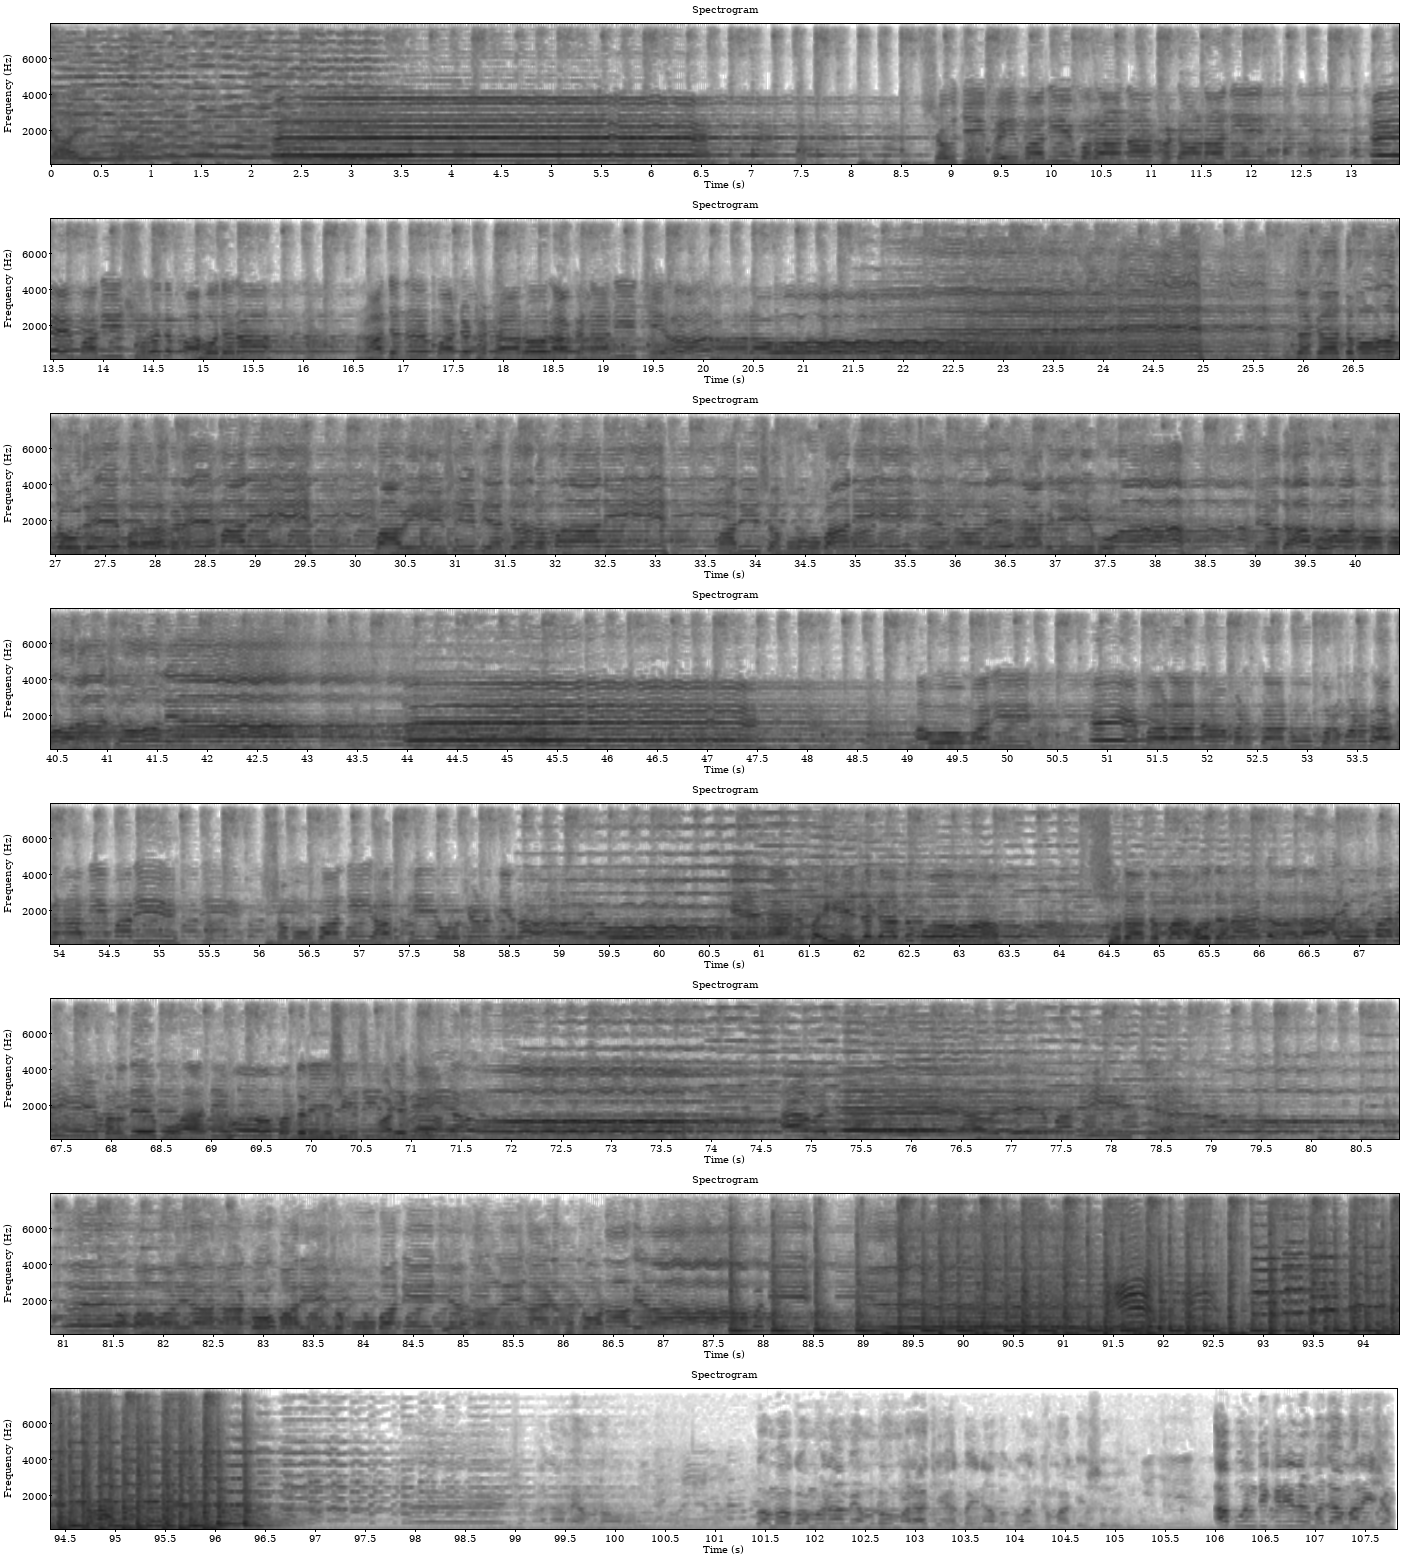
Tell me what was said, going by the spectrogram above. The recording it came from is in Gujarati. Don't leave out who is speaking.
Speaker 1: સાથે આય સૌજી ભાઈ મારી પરાના ખટાણાની, એ મારી સુરત પાહોદરા રાજન પાટ ઠઠારો રાખનારી ચેહરાઓ.
Speaker 2: જગત મો ચૌદે પર બાવીસી બેચર પરાની, મારી સમૂહવાની ચેહરે નાગજી ભુવા સેધા ભુવા નો મોરા શોલ્યા.
Speaker 1: આવો મારી, એ માળાના મણકાનું પ્રમાણ રાખનારી મારી સમૂહવાની હાથથી ઓળખણ દેરાયો.
Speaker 3: ભાઈ જગત મો સુરત પાહોદરા ગરાયું મારી, બળદેવ ભવાની હો બત્રીસી દેવી. આવો. આવજે આવજે મારી ચહેરાઓ.
Speaker 2: પાવળિયા કો મારી સમૂહની ચેહરે લાઈન ખટોણા વેળા. ગમો ગમોના મારા ચેહરભાઈ ભગવાન ખમા કેશું આ બુન દીકરીને મજા મારી છે.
